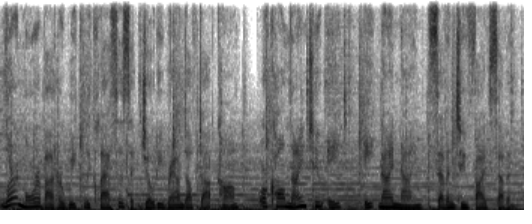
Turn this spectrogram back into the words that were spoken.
Learn more about her weekly classes at jodyrandolph.com or call 928 899 7257.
